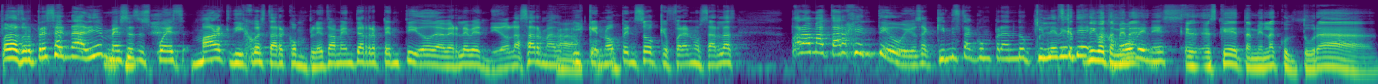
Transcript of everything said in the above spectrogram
Para sorpresa de nadie, meses después, Mark dijo estar completamente arrepentido de haberle vendido las armas Ah, y que no pensó que fueran a usarlas para matar gente, güey. O sea, ¿quién está comprando? ¿Quién le Es que vende digo a también. jóvenes? Es, es que también la cultura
